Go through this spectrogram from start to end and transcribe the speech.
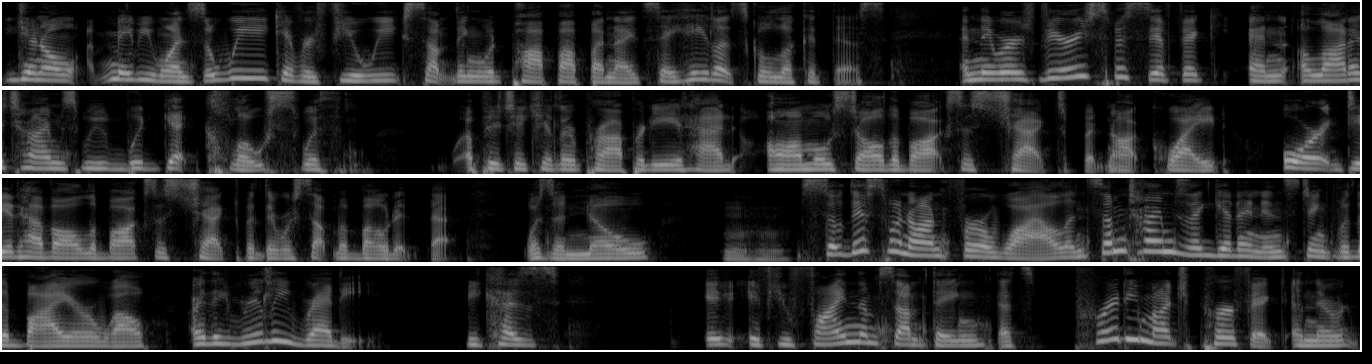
you know, maybe once a week, every few weeks, something would pop up and I'd say, hey, let's go look at this. And they were very specific. And a lot of times we would get close with a particular property. It had almost all the boxes checked, but not quite. Or it did have all the boxes checked, but there was something about it that was a no. Mm-hmm. So this went on for a while. And sometimes I get an instinct with a buyer well, are they really ready? Because if, if you find them something that's pretty much perfect and they're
